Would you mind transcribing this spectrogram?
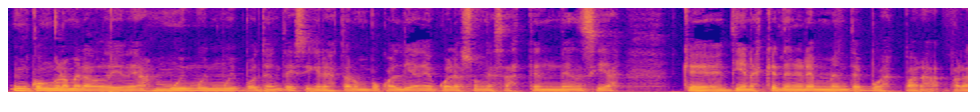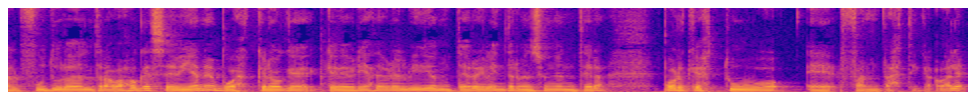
un conglomerado de ideas muy, muy, muy potente y si quieres estar un poco al día de cuáles son esas tendencias que tienes que tener en mente pues para, el futuro del trabajo que se viene, pues creo que, deberías de ver el vídeo entero y la intervención entera porque estuvo eh, fantástica, ¿vale?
